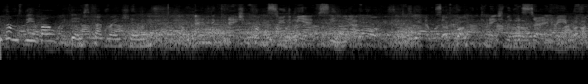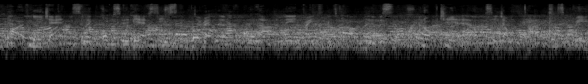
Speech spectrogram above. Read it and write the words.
Um, you come to be involved with this collaboration? And the connection comes through the BFC. I've got so I've got a good connection with Bicester anyway, but I'm part of New Gen, so obviously the BFC is directly involved with that, and they invited me to come, and it was an opportunity I obviously jumped at. It's a great,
